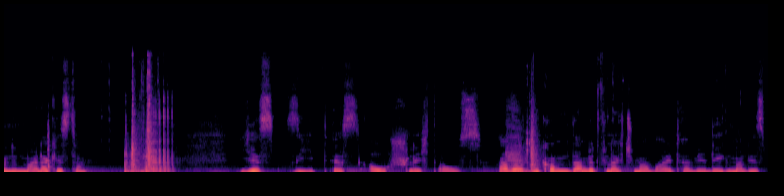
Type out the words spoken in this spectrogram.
Und in meiner Kiste? Hier sieht es auch schlecht aus. Aber wir kommen damit vielleicht schon mal weiter. Wir legen mal das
